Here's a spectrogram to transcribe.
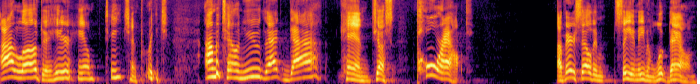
I love to hear him teach and preach. I'm telling you, that guy can just pour out I very seldom see him even look down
